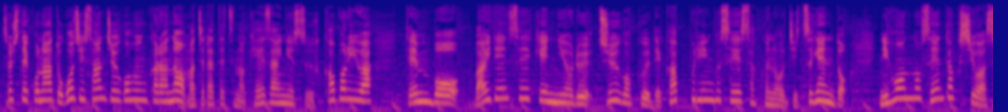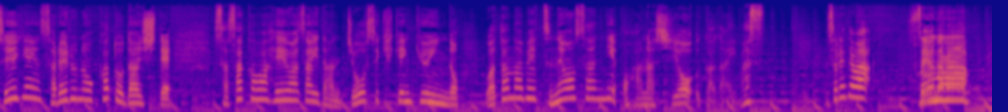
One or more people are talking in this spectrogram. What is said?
そしてこの後5時35分からの町田鉄の経済ニュース深掘りは展望バイデン政権による中国デカップリング政策の実現度日本の選択肢は制限されるのかと題して笹川平和財団上席研究員の渡辺恒夫さんにお話を伺います。それではさようなら。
